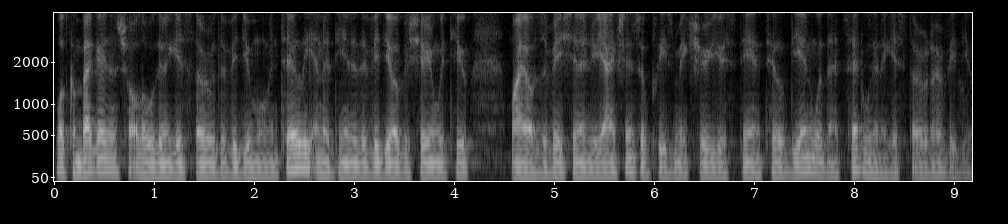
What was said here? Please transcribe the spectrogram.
Welcome back guys, inshallah we're going to get started with the video momentarily and at the end of the video I'll be sharing with you my observation and reaction so please make sure you stay until the end. With that said, we're going to get started with our video.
